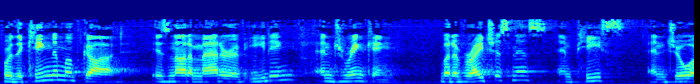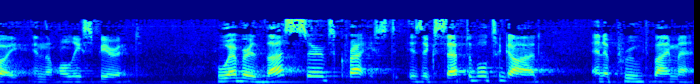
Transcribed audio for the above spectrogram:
For the kingdom of God is not a matter of eating and drinking, but of righteousness and peace and joy in the Holy Spirit. Whoever thus serves Christ is acceptable to God and approved by men.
